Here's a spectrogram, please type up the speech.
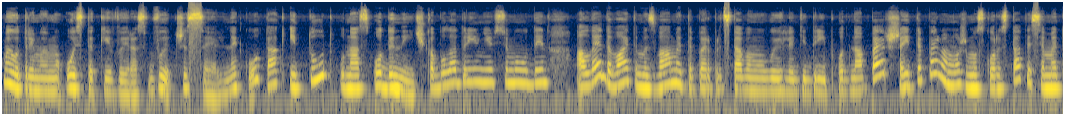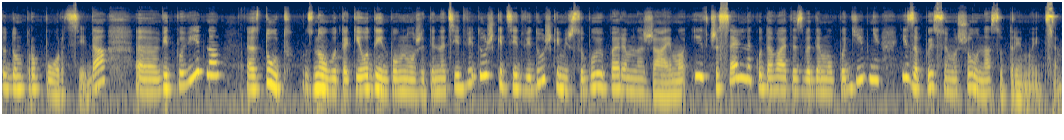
Ми отримуємо ось такий вираз в чисельнику. Так, І тут у нас одиничка була дорівнює всьому 1, але давайте ми з вами тепер представимо у вигляді дріб 1 перша, і тепер ми можемо скористатися методом пропорції. Да? Е, Відповідно, е, тут знову таки 1 помножити на ці дві дужки, ці дві дужки між собою перемножаємо. І в чисельнику давайте зведемо подібні і записуємо, що у нас отримується.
